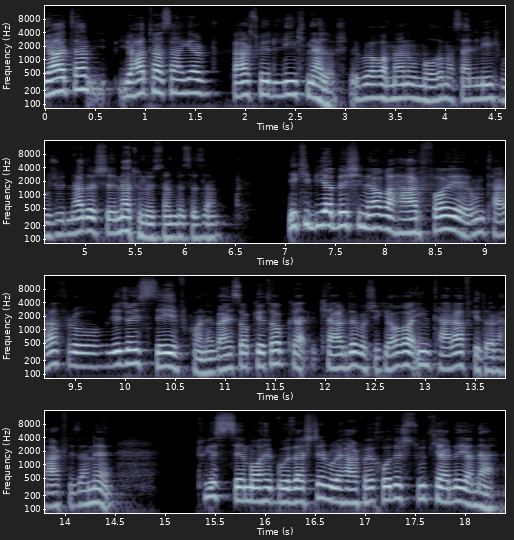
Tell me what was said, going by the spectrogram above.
یا حتی یا حتی اصلا اگر فرض کنید لینک نداشت. بگو آقا من اون موقع مثلا لینک وجود نداشته نتونستم بسازم. یکی بیاد بشینه آقا حرفای اون طرف رو یه جایی save کنه و حساب کتاب کرده باشه که آقا این طرف که داره حرف می‌زنه توی سه ماه گذشته روی حرفای خودش سود کرده یا نه؟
